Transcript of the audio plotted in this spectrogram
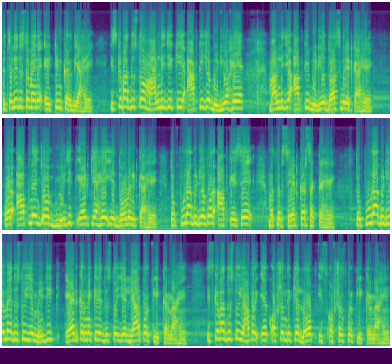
तो चलिए दोस्तों, मैंने 18 कर दिया है। इसके बाद दोस्तों, मान लीजिए कि आपकी जो वीडियो है, मान लीजिए आपकी वीडियो 10 मिनट का है और आपने जो म्यूज़िक ऐड किया है, ये दो मिनट का है। तो पूरा वीडियो पर आप कैसे मतलब सेट कर सकते हैं? तो पूरा वीडियो में दोस्तों ये म्यूज़िक ऐड करने के लिए दोस्तों ये लेयर पर क्लिक करना है। इसके बाद दोस्तों यहाँ पर एक ऑप्शन देखिए लॉप इस ऑप्शन पर क्लिक करना है।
